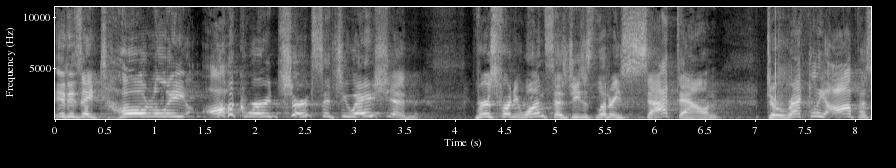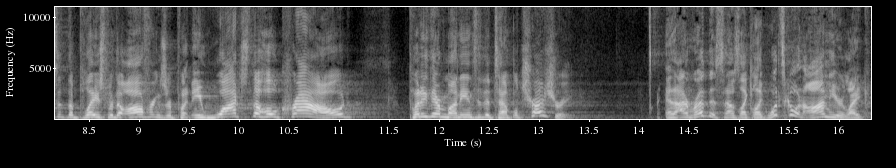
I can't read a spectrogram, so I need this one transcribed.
It is a totally awkward church situation. Verse 41 says Jesus literally sat down directly opposite the place where the offerings are put, and he watched the whole crowd putting their money into the temple treasury. And I read this and I was like, like, what's going on here? Like,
